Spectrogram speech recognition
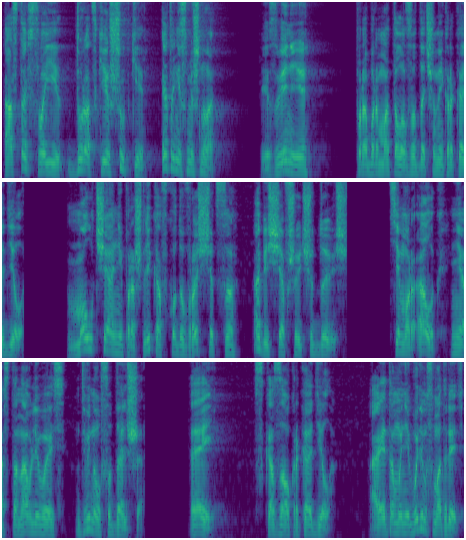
«Оставь свои дурацкие шутки, это не смешно». «Извини», – пробормотал озадаченный крокодил. Молча они прошли ко входу в рощицу, обещавшую чудовищ. Тимур Алк, не останавливаясь, двинулся дальше. «Эй!» – сказал крокодил. «А это мы не будем смотреть?»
